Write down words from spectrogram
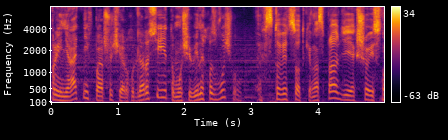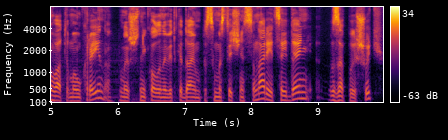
прийнятні в першу чергу для Росії, тому що він їх озвучував. 100%. Насправді, якщо існуватиме Україна, ми ж ніколи не відкидаємо песимістичні сценарії. Цей день запишуть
